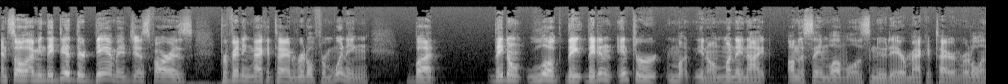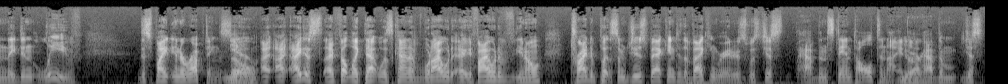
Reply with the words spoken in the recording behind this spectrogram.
and so I mean they did their damage as far as preventing McIntyre and Riddle from winning, but they don't look they they didn't enter you know Monday night on the same level as New Day or McIntyre and Riddle, and they didn't leave despite interrupting. So Yeah. I, I I just I felt like that was kind of what I would if I would have you know tried to put some juice back into the Viking Raiders was just have them stand tall tonight Yeah. or have them just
